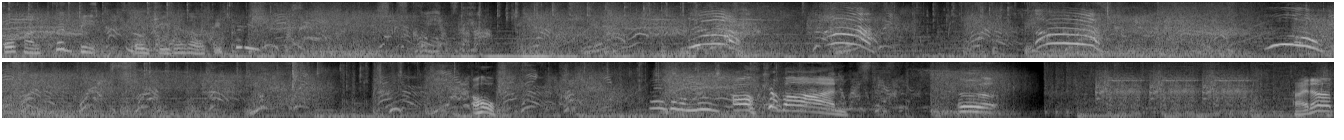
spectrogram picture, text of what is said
Gohan could beat Gogeta, that would be pretty. Ah! Ah! Ah! Whoa! Oh. Oh, come on! Ugh. Tied up.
